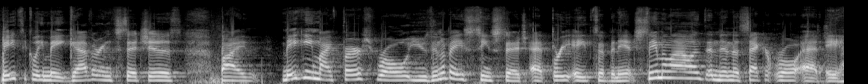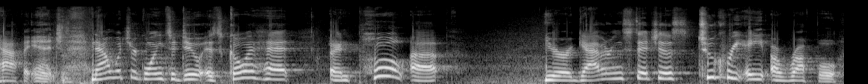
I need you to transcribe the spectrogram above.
basically made gathering stitches by making my first row using a basting stitch at 3 eighths of an inch seam allowance and then the second row at a half an inch. Now what you're going to do is go ahead and pull up your gathering stitches to create a ruffle.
